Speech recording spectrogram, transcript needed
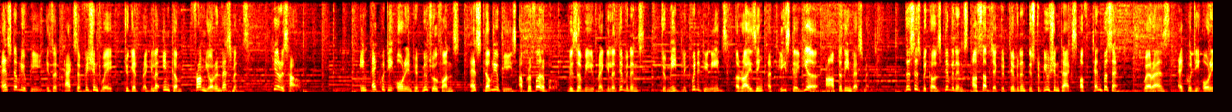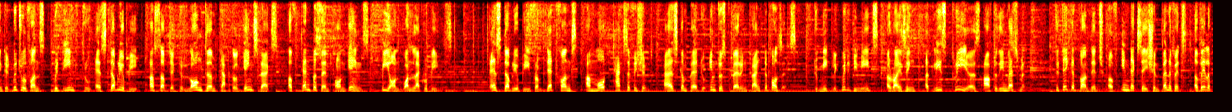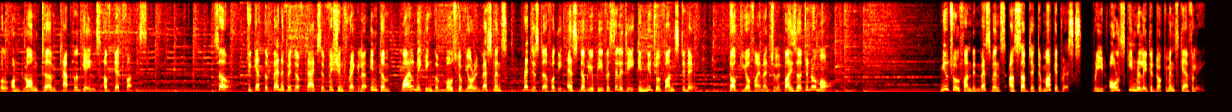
SWP is a tax-efficient way to get regular income from your investments. Here is how. In equity-oriented mutual funds, SWPs are preferable vis-a-vis -vis regular dividends to meet liquidity needs arising at least a year after the investment. This is because dividends are subject to dividend distribution tax of 10%, whereas equity-oriented mutual funds redeemed through SWP are subject to long-term capital gains tax of 10% on gains beyond 1 lakh rupees. SWP from debt funds are more tax efficient as compared to interest-bearing bank deposits to meet liquidity needs arising at least three years after the investment. To take advantage of indexation benefits available on long-term capital gains of debt funds. So, to get the benefit of tax-efficient regular income while making the most of your investments, register for the SWP facility in mutual funds today. Talk to your financial advisor to know more. Mutual fund investments are subject to market risks. Read all scheme-related documents carefully.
